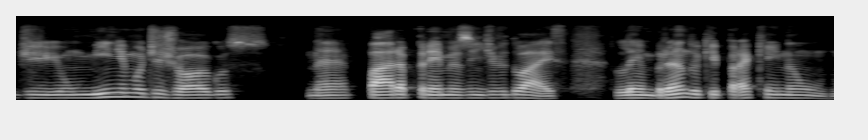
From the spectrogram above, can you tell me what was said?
de um mínimo de jogos né, para prêmios individuais. Lembrando que, para quem não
